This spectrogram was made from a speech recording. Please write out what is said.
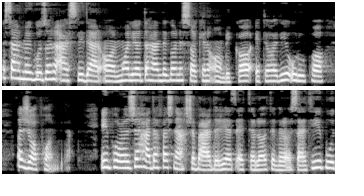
و سرمایه گذار اصلی در آن مالیات دهندگان ساکن آمریکا، اتحادیه اروپا و ژاپن بودند. این پروژه هدفش نقشه برداری از اطلاعات وراثتی بود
